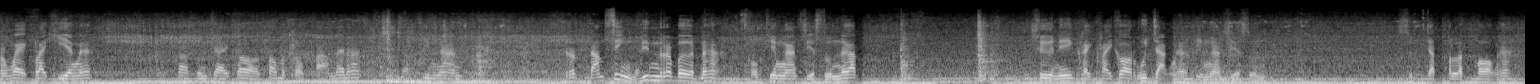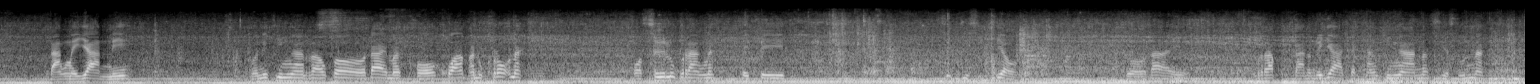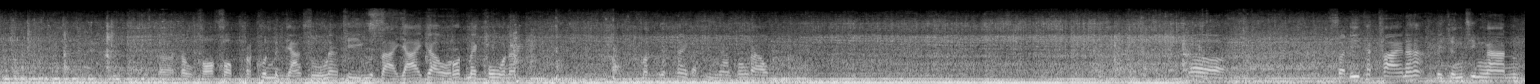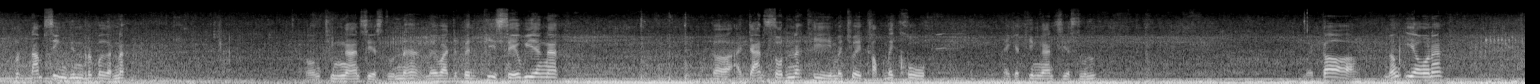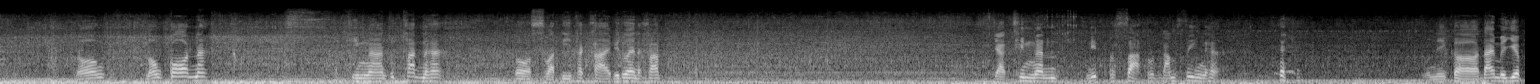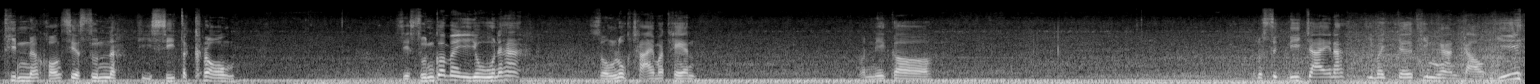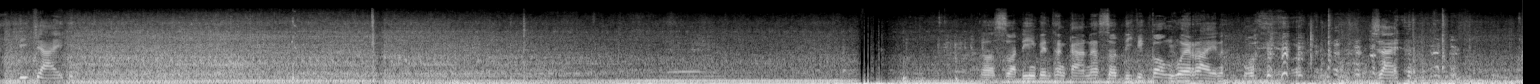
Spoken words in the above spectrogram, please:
ระแวกใกล้เคียงนะถ้าสนใจก็เข้ามาสอบถามได้นะฮะจากทีมงาน รถดำซิ่งดินระเบิดนะฮะของทีมงานเสียสุนนะครับ ชื่อนี้ใครๆก็รู้จักนะฮะทีมงานเสียสุน สุดจัดประหลัดบอกฮะดังในย่านนี้ วันนี้ทีมงานเราก็ได้มาขอความอนุเคราะห์นะขอซื้อลูกรังนะไปเปสิบยี่สิบเที่ยว ก็ได้รับการอนุญาตจากทางทีมงานนะเสียสุนนะ ต้องขอขอบพระคุณเป็นอย่างสูงนะที่อุตส่าห์ย้ายเจ้ารถแมคโครนะมาเก็บให้กับทีมงานของเรา ก็สวัสดีทักทายนะฮะไปถึงทีมงานรถน้ำซิ่งดินระเบิดนะ ของทีมงานเสียสุนนะฮะไม่ว่าจะเป็นพี่เสเวียงนะก็อาจารย์ซนนะที่มาช่วยขับไมคโครให้กับทีมงานเสียสุนแล้วก็น้องเอียวนะ น้องน้องกอนนะ ทีมงานทุกท่านนะฮะก็สวัสดีทักทายไปด้วยนะครับ จากทีมงานนิดประสาทรถดำซิ่งนะฮะวันนี้ก็ได้มาเยียบทินนะของเสียสุนนะที่สีตะครอง เสียสุนก็ไม่อยู่นะฮะส่งลูกชายมาแทน วันนี้ก็ รู้สึกดีใจนะ ที่มาเจอทีมงานเก่ายี่ดีใจก็สวัสดีเป็นทางการนะ สวัสดีพี่ก้องห้วยไร่นะใช่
